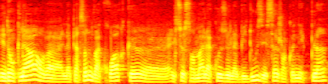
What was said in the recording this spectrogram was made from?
Et donc là, on va, la personne va croire qu'elle euh, se sent mal à cause de la B12, et ça, j'en connais plein.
